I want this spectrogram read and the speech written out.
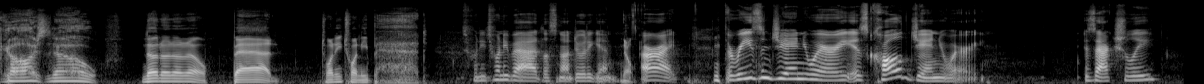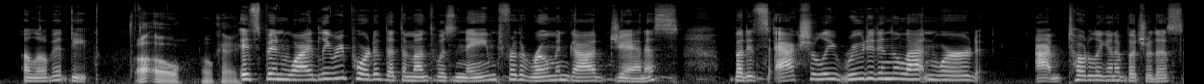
gosh, no, no, no, no, no. Bad. 2020 bad. 2020 bad. Let's not do it again. No. All right. the reason January is called January is actually a little bit deep. Uh oh. Okay. It's been widely reported that the month was named for the Roman god Janus, but it's actually rooted in the Latin word. I'm totally going to butcher this.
